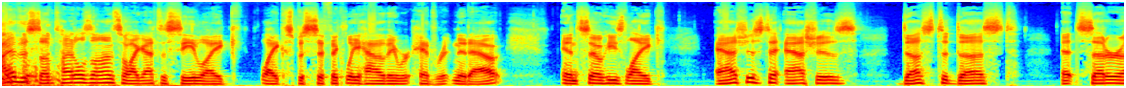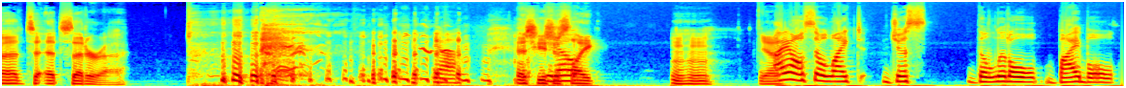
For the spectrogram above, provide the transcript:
I have the subtitles on, so I got to see like like specifically how they were had written it out, and so he's like ashes to ashes, dust to dust, etc. to etc. Yeah. And she's You just know- like, mm-hmm. Yeah. I also liked just the little Bible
